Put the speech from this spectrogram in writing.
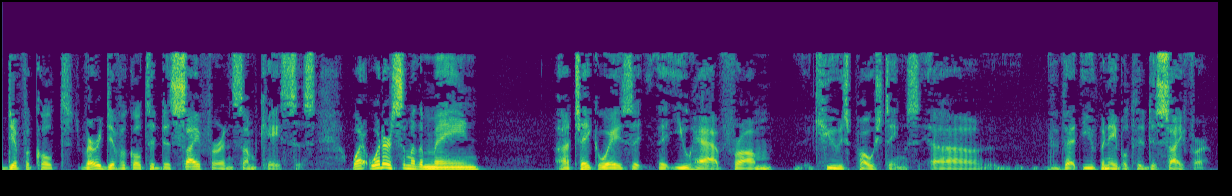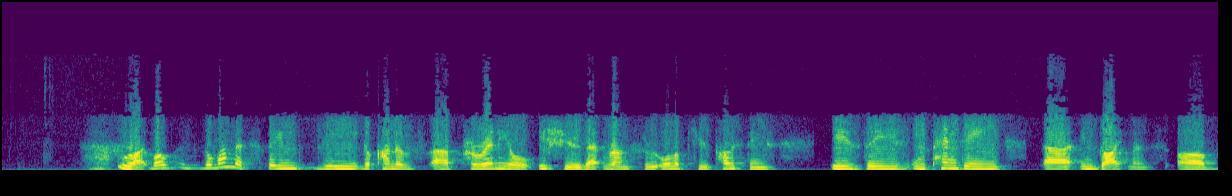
difficult, very difficult to decipher in some cases. What what are some of the main uh, takeaways that, that you have from Q's postings uh, that you've been able to decipher? Right. Well, the one that's been the, the kind of uh, perennial issue that runs through all of Q postings is these impending uh, indictments of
